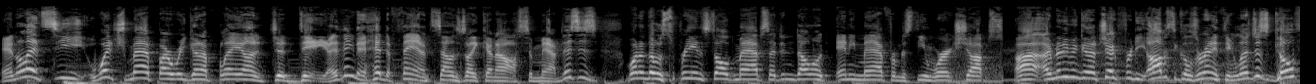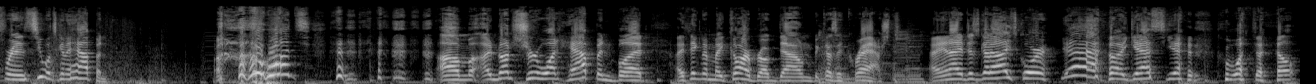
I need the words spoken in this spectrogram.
and let's see which map are we gonna play on today. I think the Hit the Fan sounds like an awesome map. This is one of those pre-installed maps. I didn't download any map from the Steam Workshops. Uh, I'm not even gonna check for the obstacles or anything. Let's just go for it and see what's gonna happen. what? um, I'm not sure what happened, but I think that my car broke down because it crashed. And I just got a high score. Yeah, I guess, yeah. what the hell?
